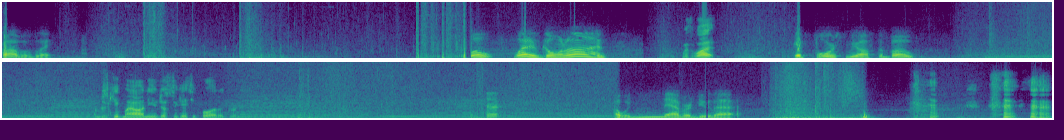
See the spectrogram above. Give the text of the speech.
probably. Whoa! What is going on? With what? It forced me off the boat. I'm just keeping my eye on you just in case you pull out a grenade. I would never do that.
